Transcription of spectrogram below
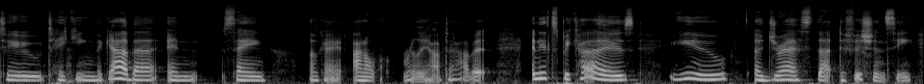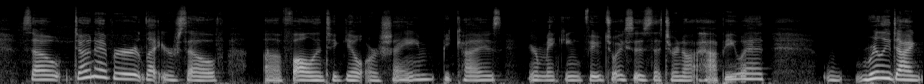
to taking the GABA and saying, okay, I don't really have to have it. And it's because you address that deficiency. So don't ever let yourself uh, fall into guilt or shame because you're making food choices that you're not happy with. Really dive,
